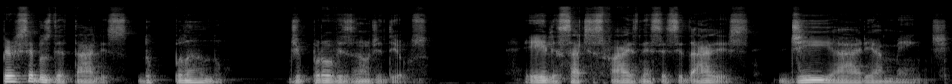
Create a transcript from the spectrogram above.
perceba os detalhes do plano de provisão de Deus. Ele satisfaz necessidades diariamente.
